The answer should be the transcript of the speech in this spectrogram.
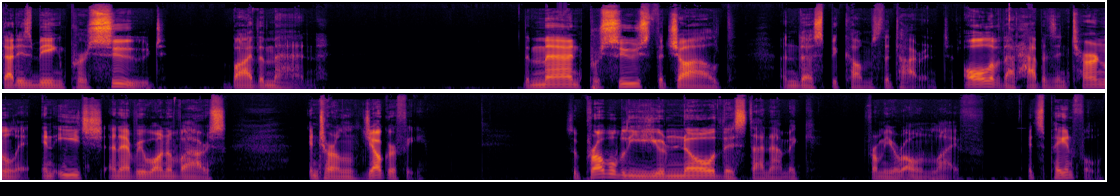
that is being pursued by the man. The man pursues the child and thus becomes the tyrant. All of that happens internally in each and every one of ours internal geography. So probably you know this dynamic from your own life. It's painful.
